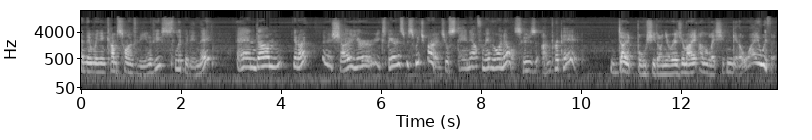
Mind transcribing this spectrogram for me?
And then when it comes time for the interview, slip it in there and, um, you know, show your experience with switch modes. You'll stand out from everyone else who's unprepared. Don't bullshit on your resume unless you can get away with it.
